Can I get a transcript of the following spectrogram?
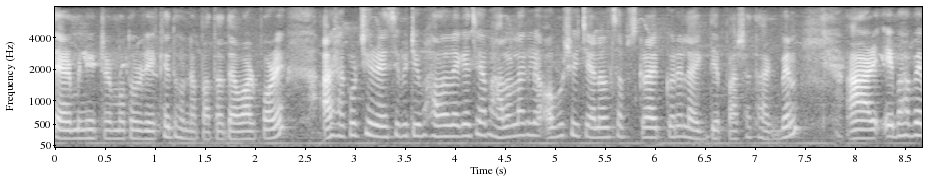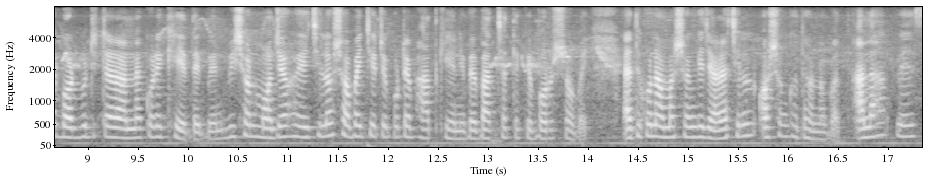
দেড় মিনিটের মতো রেখে ধনে পাতা দেওয়ার পরে। আশা করছি রেসিপিটি ভালো লেগেছে। ভালো লাগলে অবশ্যই চ্যানেল সাবস্ক্রাইব করে লাইক দিয়ে পাশে থাকবেন। আর এভাবে বরবটিটা রান্না করে খেয়ে দেখবেন। ভীষণ মজা হয়েছিল। সবাই চেটে পুটে ভাত খেয়ে নেবে, বাচ্চা থেকে বড় সবাই। এতক্ষণ আমার সঙ্গে যারা ছিলেন, অসংখ্য ধন্যবাদ। আল্লাহ হাফেজ।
